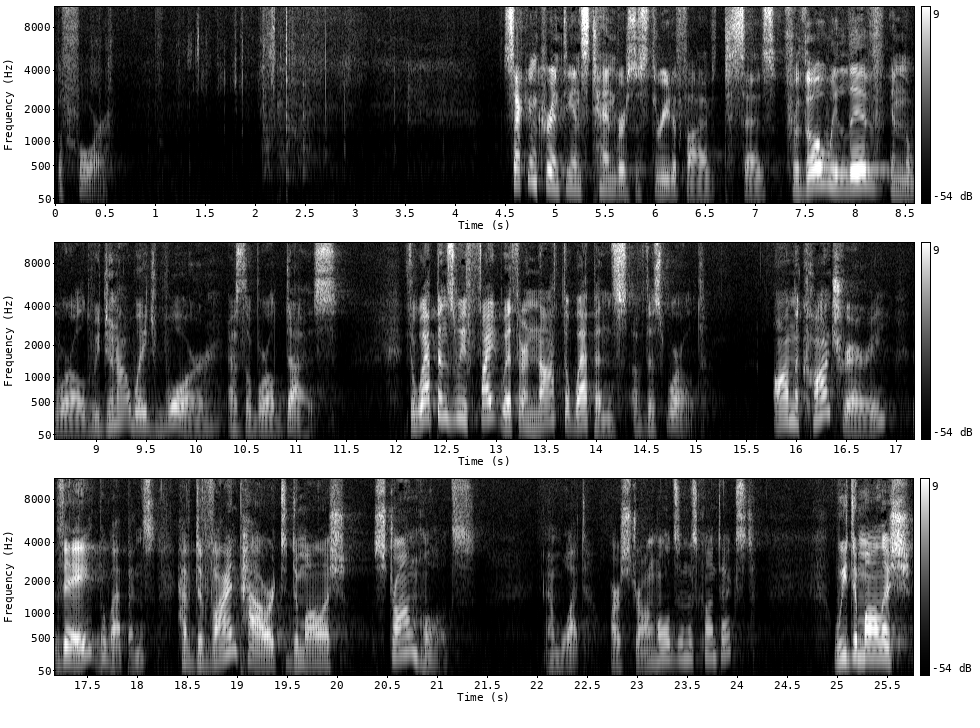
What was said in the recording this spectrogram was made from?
before. 2 Corinthians 10, verses 3 to 5 says, For though we live in the world, we do not wage war as the world does. The weapons we fight with are not the weapons of this world. On the contrary, they, the weapons, have divine power to demolish strongholds. And what are strongholds in this context? We demolish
